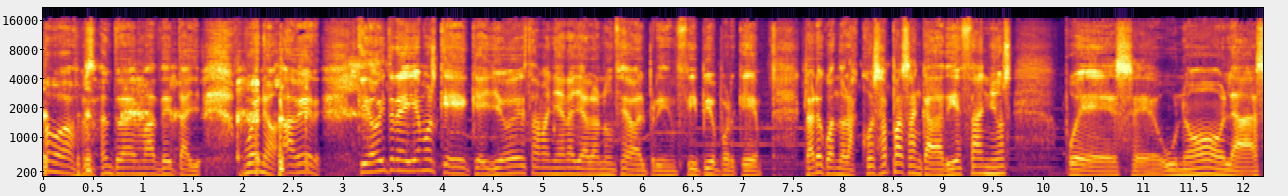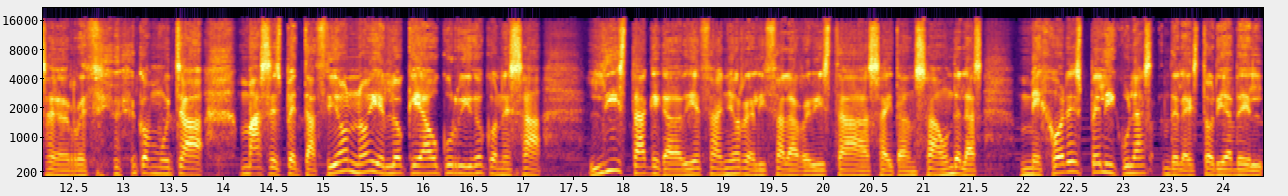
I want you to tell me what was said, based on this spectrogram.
no vamos a entrar en más detalle. Bueno, a ver, que hoy traíamos que, que yo esta mañana ya lo anunciaba al principio, porque, claro, cuando las cosas pasan cada 10 años, pues eh, uno las eh, recibe con mucha más expectación, ¿no? Y es lo que ha ocurrido con esa lista que cada 10 años realiza la revista Sight and Sound de las mejores películas de la historia del,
